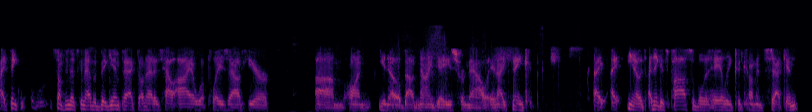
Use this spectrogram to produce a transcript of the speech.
I think something that's going to have a big impact on that is how Iowa plays out here um, on you know about nine days from now, and I think I, I you know I think it's possible that Haley could come in second,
